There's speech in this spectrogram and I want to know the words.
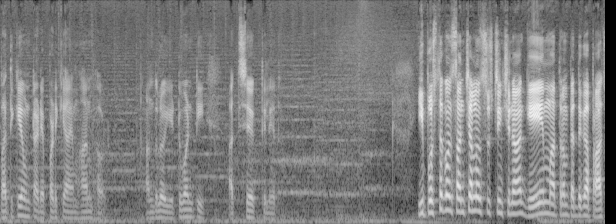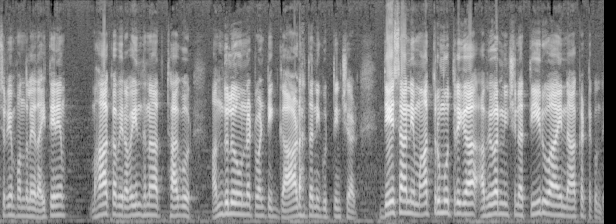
బతికే ఉంటాడు ఎప్పటికీ ఆ మహానుభావుడు. అందులో ఎటువంటి అతిశయోక్తి లేదు. ఈ పుస్తకం సంచలనం సృష్టించిన గేయం మాత్రం పెద్దగా ప్రాచుర్యం పొందలేదు. అయితేనేం? మహాకవి రవీంద్రనాథ్ ఠాగూర్ అందులో ఉన్నటువంటి గాఢతని గుర్తించాడు. దేశాన్ని మాతృమూర్తిగా అభివర్ణించిన తీరు ఆయన ఆకట్టుకుంది.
